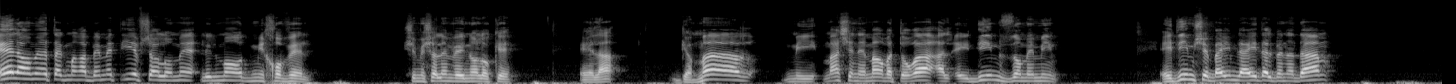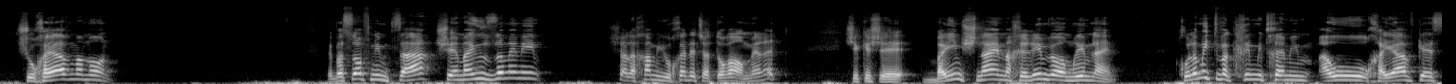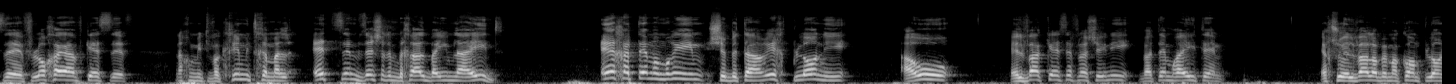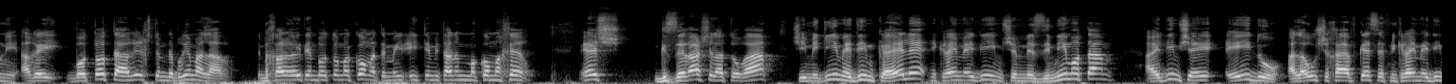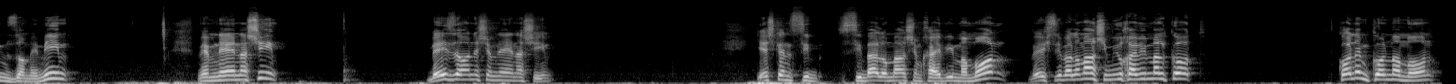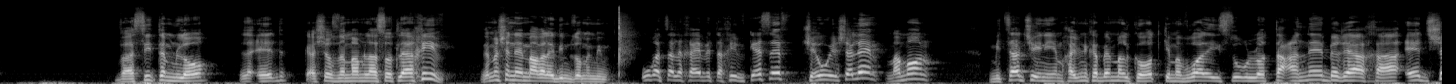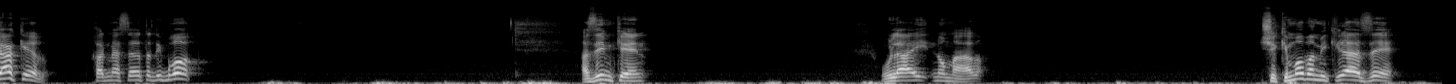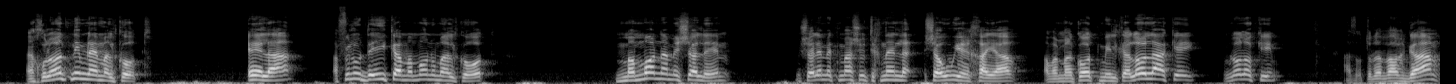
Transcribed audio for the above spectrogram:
אלא אומרת הגמרא, באמת אי אפשר ללמוד מחובל שמשלם ואינו לוקה, אלא גמר ממה שנאמר בתורה על עדים זוממים. עדים שבאים להעיד על בן אדם שהוא חייב ממון. ובסוף נמצא שהם היו זוממים. יש הלכה מיוחדת שהתורה אומרת, שכשבאים שניים אחרים ואומרים להם, אנחנו לא מתווכחים איתכם אם ההוא חייב כסף, לא חייב כסף, אנחנו מתווכחים איתכם על עצם זה שאתם בכלל באים להעיד. איך אתם אומרים שבתאריך פלוני ההוא הלווה כסף לשני ואתם ראיתם איך שהוא הלווה לו במקום פלוני? הרי באותו תאריך שאתם מדברים עליו, אתם בכלל לא הייתם באותו מקום, אתם הייתם איתנו במקום אחר. יש גזרה של התורה, שאם מגיעים עדים כאלה, נקראים עדים שמזימים אותם, העדים שהעידו על ההוא שחייב כסף נקראים עדים זוממים, והם נענשים. באיזה עונש הם נענשים? יש כאן סיב, סיבה לומר שהם חייבים ממון, ויש סיבה לומר שהם יהיו חייבים מלקות. קודם כל ממון, ועשיתם לו, לעד, כאשר זמם לעשות לאחיו. זה מה שנאמר על עדים זוממים. הוא רצה לחייב את אחיו כסף, שהוא ישלם, ממון. מצד שני, הם חייבים לקבל מלקות, כי הם עברו על האיסור לא תענה ברעך עד שקר. אחד מעשרת הדיברות. אז אם כן, אולי נאמר שכמו במקרה הזה, אנחנו לא נותנים להם מלקות, אלא אפילו דאיקה ממון ומלקות, ממון המשלם, משלם את מה שהוא תכנן שההוא יהיה חייב, אבל מלכות מילקה לא להקי, הם לא לוקים. אז אותו דבר גם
